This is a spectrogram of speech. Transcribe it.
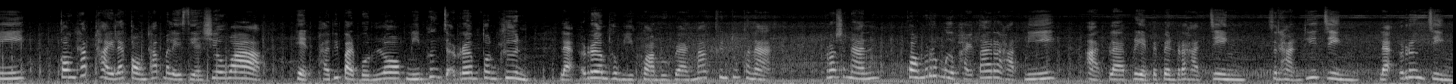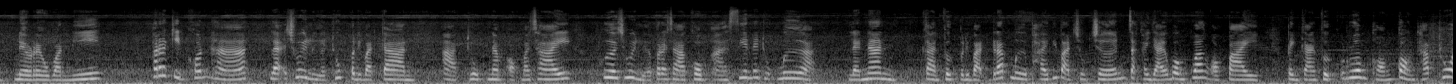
นี้ กองทัพไทยและกองทัพมาเลเซียเชื่อว่าเหตุภัยพิบัติบนโลกนี้เพิ่งจะเริ่มต้นขึ้น และเริ่มทวีความรุนแรงมากขึ้นทุกขณะ เพราะฉะนั้นความร่วมมือภายใต้รหัสนี้อาจแปลเปลี่ยนไปเป็นรหัสจริง สถานที่จริง และเรื่องจริงในเร็ววันนี้ ภารกิจค้นหาและช่วยเหลือทุกปฏิบัติการ อาจถูกนำออกมาใช้ เพื่อช่วยเหลือประชาคมอาเซียนได้ทุกเมื่อ และนั่นการฝึกปฏิบัติรับมือภัยพิบัติฉุกเฉินจะขยายวงกว้างออกไป เป็นการฝึกร่วมของกองทัพทั่ว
